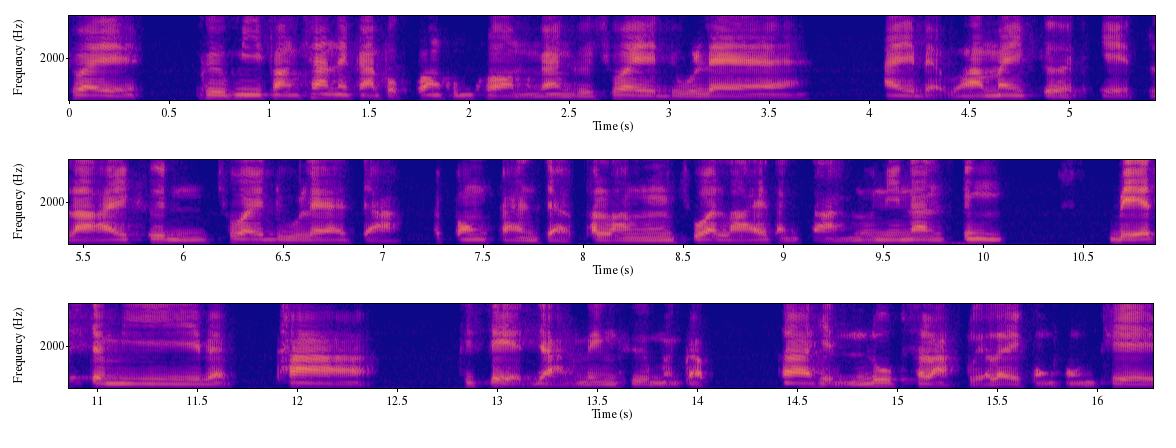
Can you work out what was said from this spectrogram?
ช่วยคือมีฟังก์ชันในการปกป้องคุ้มครองเหมือนกันคือช่วยดูแล ให้แบบว่าไม่เกิดเหตุร้ายขึ้นช่วยดูแลจากป้องกันจากพลังชั่วร้ายต่างๆนู่นนี่นั่น ซึ่งเบสจะมีแบบท่าพิเศษอย่างหนึ่งคือเหมือนกับถ้าเห็นรูปสลักหรืออะไรของของเทพ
